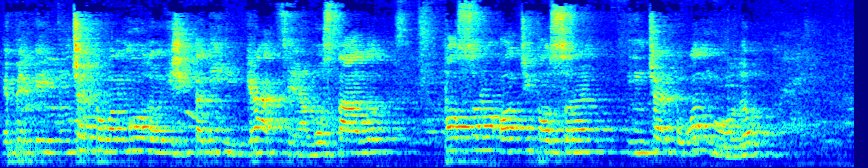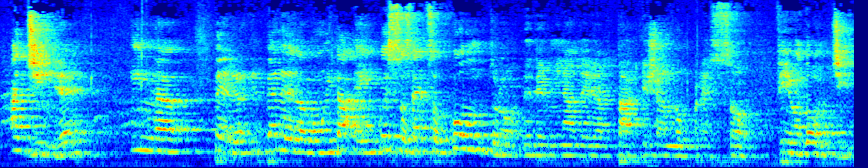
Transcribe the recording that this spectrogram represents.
è perché in un certo qual modo i cittadini, grazie allo Stato, possono, oggi possono in un certo qual modo agire in, per il bene della comunità e in questo senso contro determinate realtà che ci hanno oppresso fino ad oggi.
